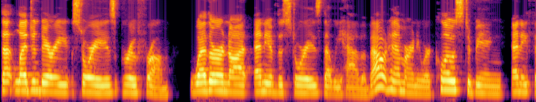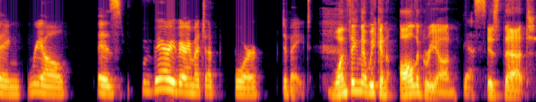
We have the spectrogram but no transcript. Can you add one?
that legendary stories grew from. Whether or not any of the stories that we have about him are anywhere close to being anything real is very, very much up for debate. One thing that we can all agree on Yes. is that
